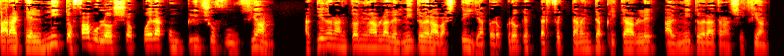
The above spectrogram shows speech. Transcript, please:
para que el mito fabuloso pueda cumplir su función. Aquí don Antonio habla del mito de la Bastilla, pero creo que es perfectamente aplicable al mito de la transición.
